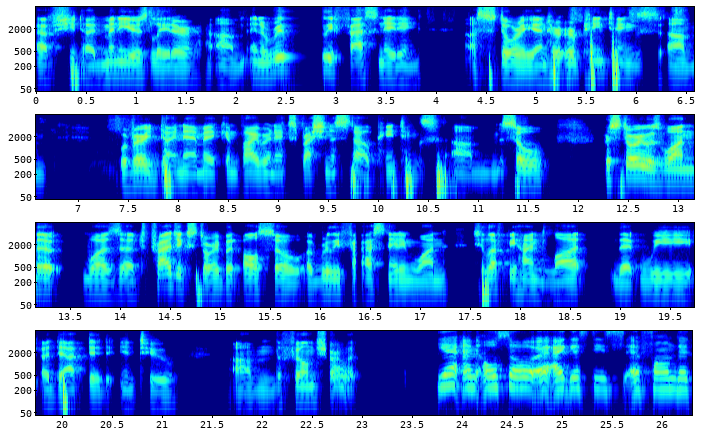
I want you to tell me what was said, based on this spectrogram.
after she died many years later, um, and a really, really fascinating uh, story. And her her paintings um, were very dynamic and vibrant, expressionist style paintings. so her story was one that was a tragic story, but also a really fascinating one. She left behind a lot that we adapted into um, the film Charlotte. Yeah, and also uh, I guess these uh, founded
